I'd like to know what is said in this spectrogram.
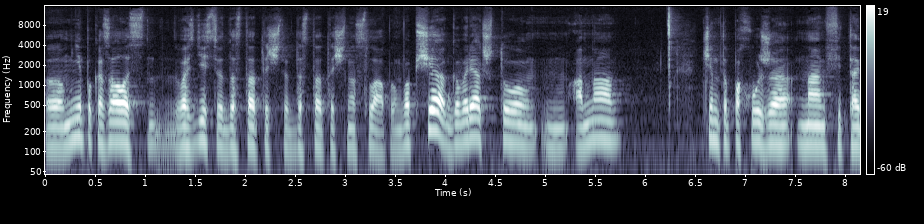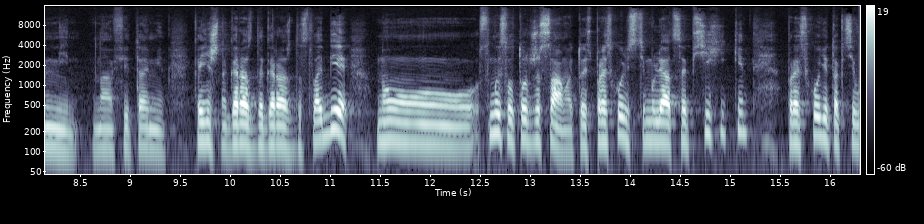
Э, мне показалось воздействие достаточно, достаточно слабым. Вообще говорят, что она чем-то похожа на амфетамин, на амфетамин. Конечно, гораздо-гораздо слабее, но смысл тот же самый. То есть происходит стимуляция психики, происходит актив...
